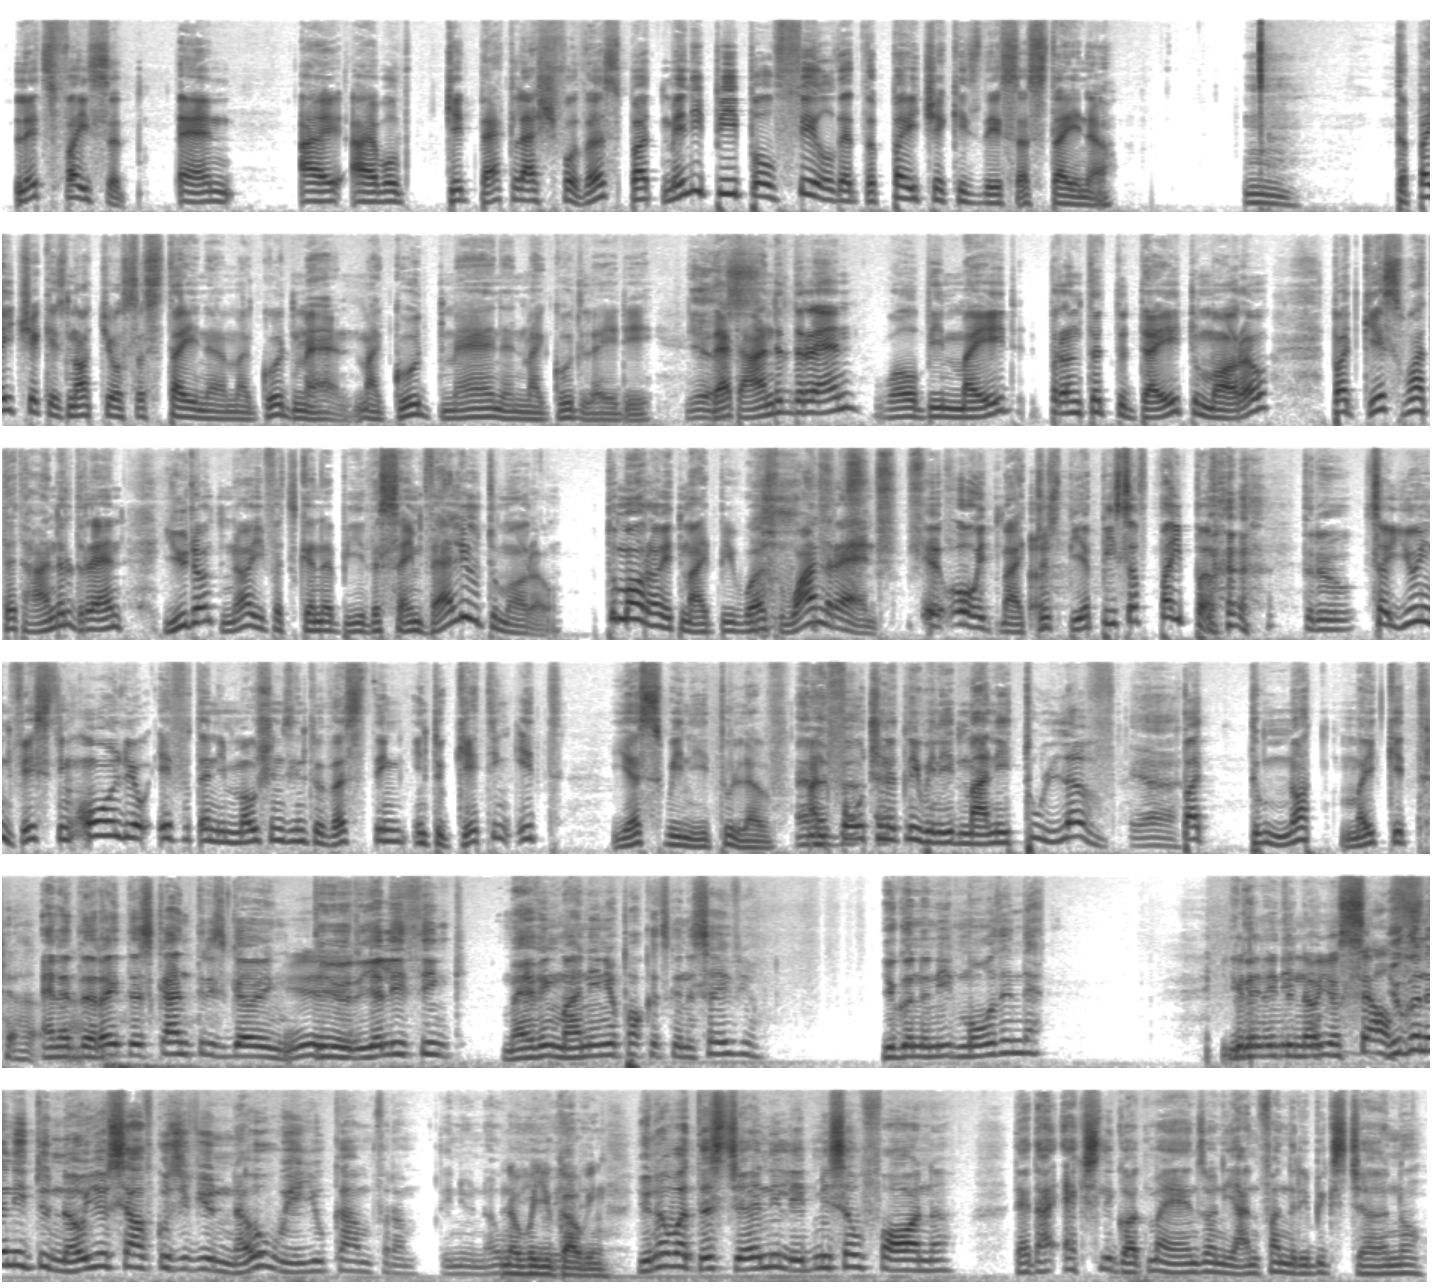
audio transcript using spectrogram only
let's face it, and I I will get backlash for this, but many people feel that the paycheck is their sustainer. Mm. The paycheck is not your sustainer, my good man, my good man, and my good lady. Yes. That 100 Rand will be made, printed today, tomorrow. But guess what? That 100 Rand, you don't know if it's going to be the same value tomorrow. Tomorrow it might be worth 1 Rand, eh, or it might just be a piece of paper. True. so you're investing all your effort and emotions into this thing, into getting it. Yes, we need to live. And Unfortunately, we need money to live. Yeah. But do not make it. and at the rate this country's going, do you really think having money in your pocket's going to save you? You're going to need more than that. you're going to gonna need to know more- yourself. You're going to need to know yourself because if you know where you come from, then you know, know where you're going. You know what? This journey led me so far now that I actually got my hands on Jan van Riebeeck's journal.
